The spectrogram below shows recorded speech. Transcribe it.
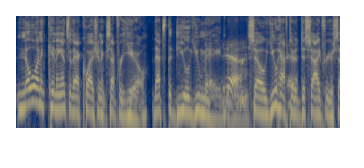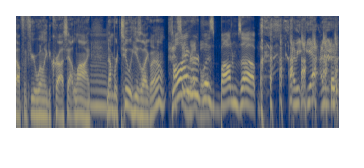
no one can answer that question except for you. That's the deal you made. Yeah. Mm-hmm. So you have to decide for yourself if you're willing to cross that line. Mm. Number two, he's like, well, Did All I Red heard Bull. was bottoms up. I mean, yeah. I mean,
